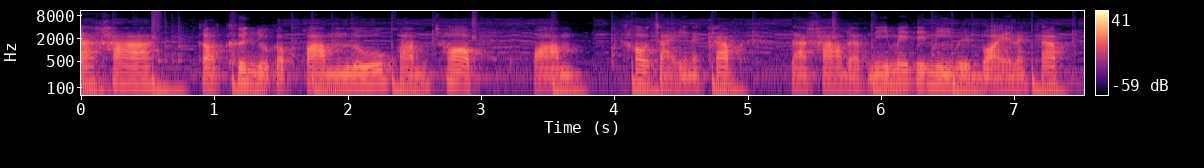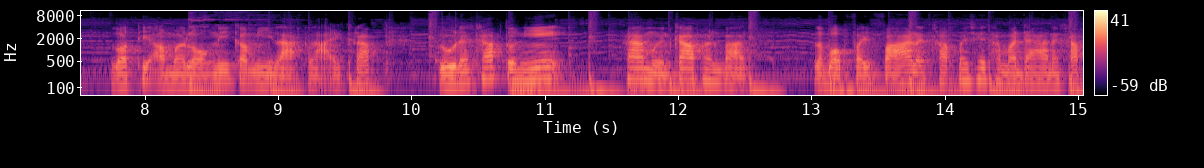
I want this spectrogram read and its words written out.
ราคา ก็ขึ้นอยู่กับความรู้ความชอบความเข้าใจนะครับ ราคาแบบนี้ไม่ได้มีบ่อยๆนะครับรถที่เอามาลงนี่ก็มีหลากหลายครับ ดูนะครับตัวนี้ 59,000 บาท ระบบไฟฟ้านะครับ ไม่ใช่ธรรมดานะครับ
